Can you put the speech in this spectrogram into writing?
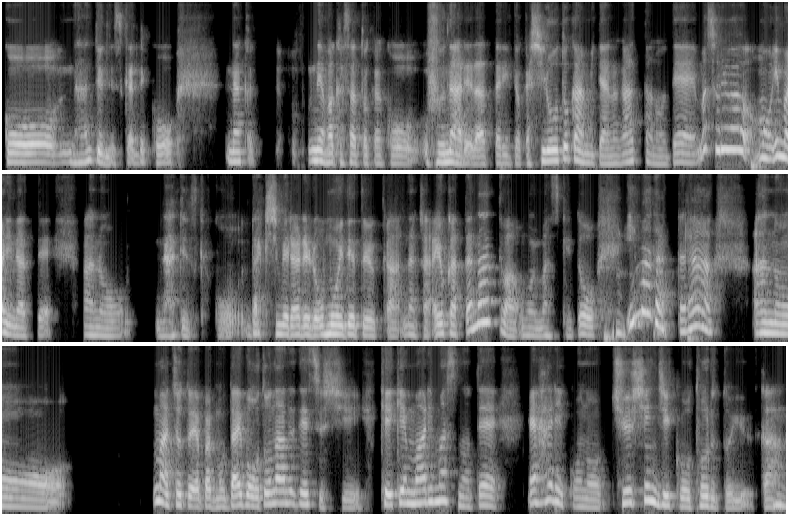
こう、なんていうんですかね、こう、なんか、ね、若さとか、こう、不慣れだったりとか、素人感みたいなのがあったので、まあ、それはもう今になって、あの、なんていうんですか、こう、抱きしめられる思い出というか、なんか良かったなとは思いますけど、今だったら、あの、まあちょっとやっぱりもうだいぶ大人ですし、経験もありますので、やはりこの中心軸を取るというか、うん、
